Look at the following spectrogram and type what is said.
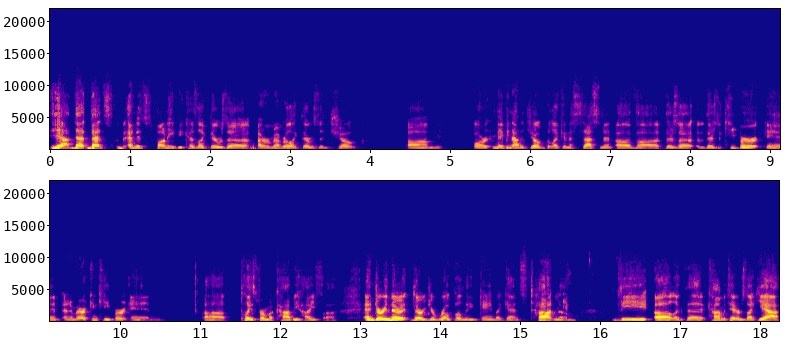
yeah that that's and it's funny because like there was a i remember like there was a joke um or maybe not a joke but like an assessment of uh there's a there's a keeper in an american keeper in uh plays for maccabi haifa and during their their europa league game against tottenham the uh like the commentators like yeah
